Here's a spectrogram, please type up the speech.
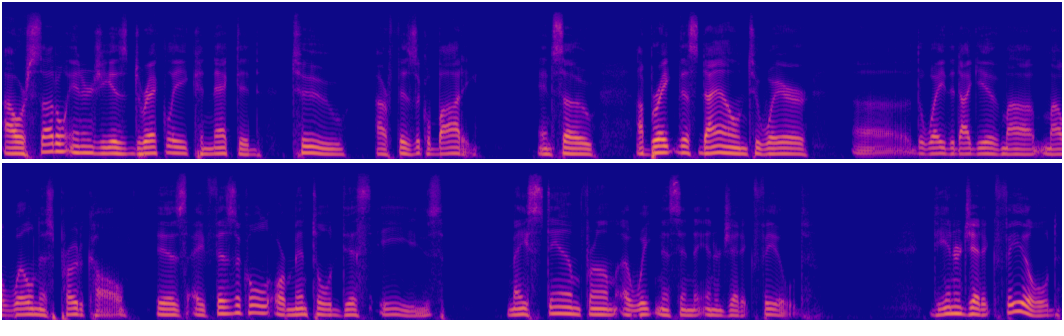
our subtle energy is directly connected to our physical body. And so I break this down to where uh, the way that I give my, my wellness protocol is a physical or mental dis-ease may stem from a weakness in the energetic field. The energetic field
